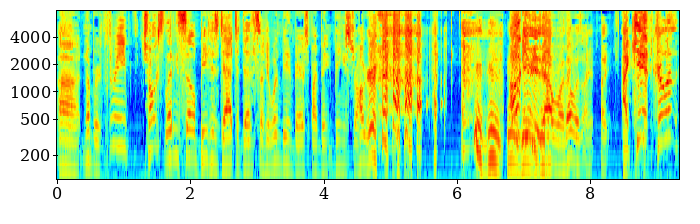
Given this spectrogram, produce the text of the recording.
Uh, number three, Trunks letting Cell beat his dad to death so he wouldn't be embarrassed by being, being stronger. I'll give you that one. That was like, like, I can't, Krillin.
